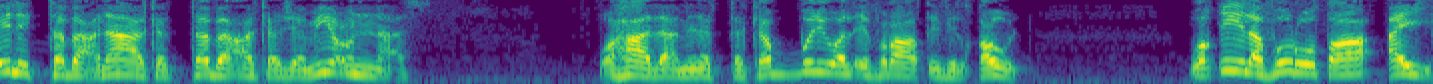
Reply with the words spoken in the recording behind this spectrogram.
إن اتبعناك اتبعك جميع الناس. وهذا من التكبر والإفراط في القول. وقيل فرط أي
